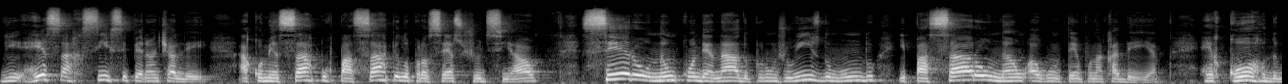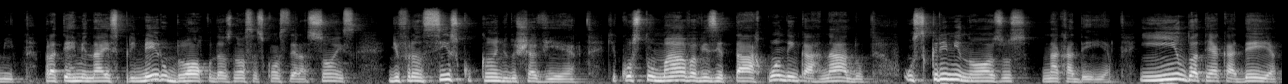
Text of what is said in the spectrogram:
de ressarcir-se perante a lei, a começar por passar pelo processo judicial, ser ou não condenado por um juiz do mundo e passar ou não algum tempo na cadeia. Recordo-me, para terminar esse primeiro bloco das nossas considerações, de Francisco Cândido Xavier, que costumava visitar, quando encarnado, os criminosos na cadeia. E indo até a cadeia,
